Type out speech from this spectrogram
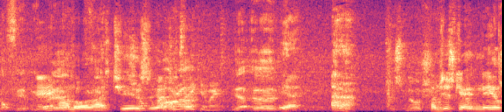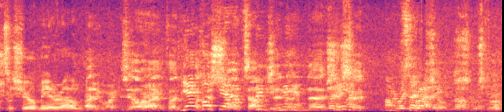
coffee would be Yeah? great. I'm alright, cheers. Sure, Yeah. how'd you take it, mate? Yeah, uh, yeah. just no I'm just getting Neil to show me around. Uh, Is it alright if I, Yeah, I of course, just yeah, saw absolutely, Tamsin yeah, and uh, she said, 100%. some, some.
